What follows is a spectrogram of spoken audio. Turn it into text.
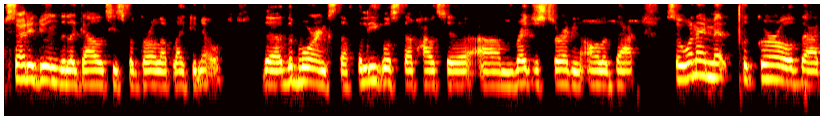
started doing the legalities for Girl Up, like you know, the the boring stuff, the legal stuff, how to um, register it, and all of that. So when I met the girl that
